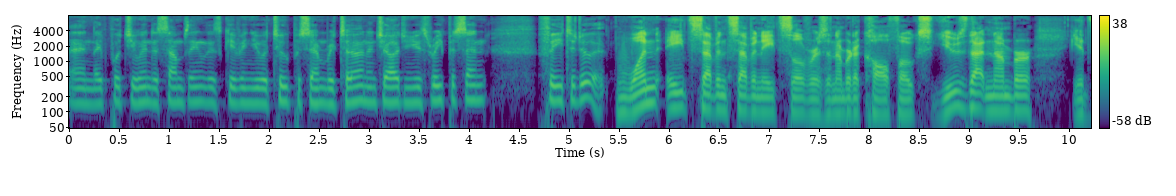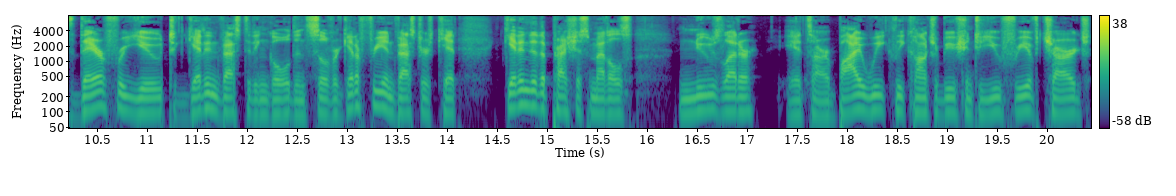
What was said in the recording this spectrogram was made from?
And they put you into something that's giving you a two percent return and charging you three percent fee to do it. One eight seven seven eight silver is the number to call, folks. Use that number. It's there for you to get invested in gold and silver. Get a free investor's kit. Get into the precious metals newsletter. It's our bi-weekly contribution to you free of charge.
